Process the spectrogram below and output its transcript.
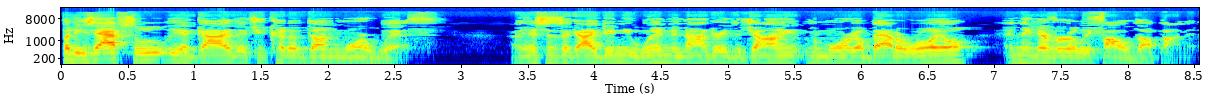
But he's absolutely a guy that you could have done more with. I mean, this is a guy, didn't he win an Andre the Giant Memorial Battle Royal? and they never really followed up on it.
